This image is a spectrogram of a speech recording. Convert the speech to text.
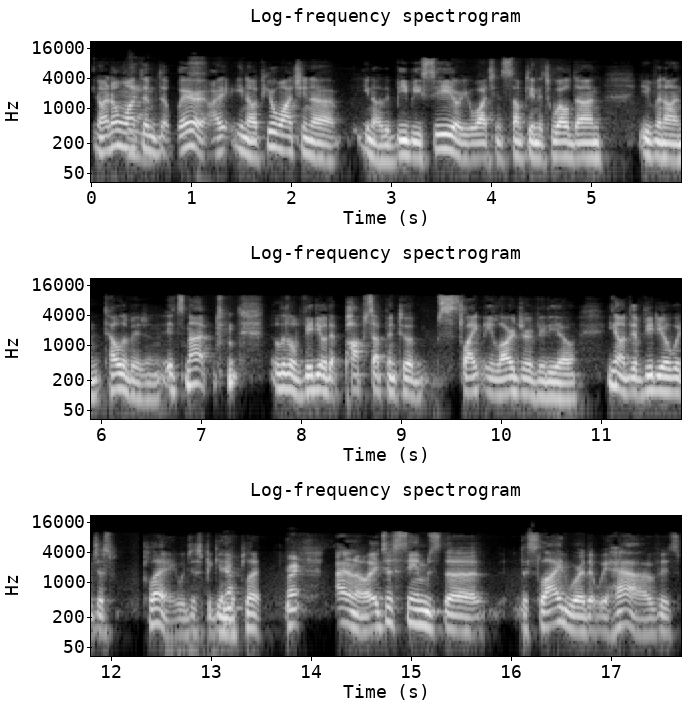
you know, I don't want Yeah. them to wear it. I, you know, if you're watching a, you know, the BBC or you're watching something that's well done, even on television, it's not a little video that pops up into a slightly larger video. You know, the video would just play, would just begin Yeah. to play. Right. I don't know. It just seems the the slideware that we have is,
